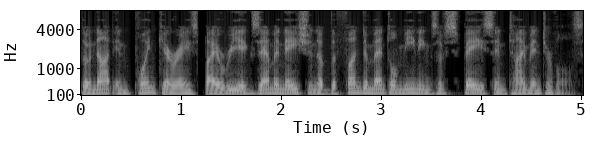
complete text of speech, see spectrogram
though not in Poincaré's by a re-examination of the fundamental meanings of space and time intervals.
